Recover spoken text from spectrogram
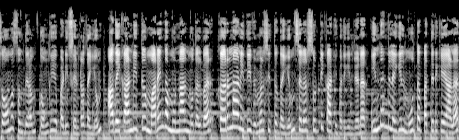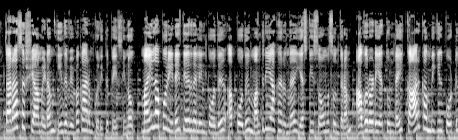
சோமசுந்தரம் தொங்கியபடி சென்றதையும் அதை கண்டித்து மறைந்த முன்னாள் முதல்வர் கருணாநிதி விமர்சித்ததையும் சிலர் சுட்டிக்காட்டி வருகின்றனர். இந்த நிலையில் மூத்த பத்திரிகையாளர் தராச ஷியாமிடம் இந்த விவகாரம் குறித்து பேசினோம். மயிலாப்பூர் இடைத்தேர்தலின் போது அப்போது மந்திரியாக இருந்த எஸ் டி சோமசுந்தரம் அவருடைய துண்டை கார் கம்பியில் போட்டு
